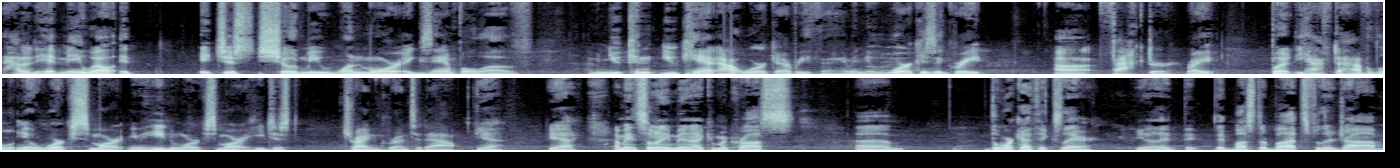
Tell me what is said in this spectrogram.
how did it hit me? Well, it it just showed me one more example of, I mean, you can, you can't outwork everything. I mean, work is a great, uh, factor, right? But you have to have a little, you know, work smart. You know, he didn't work smart. He just tried and grunted out. Yeah. Yeah. I mean, so many men I come across, um, the work ethic's there. You know, they, they, they bust their butts for their job.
